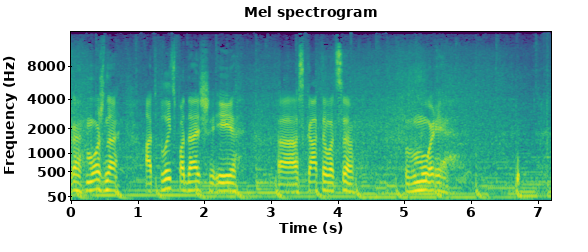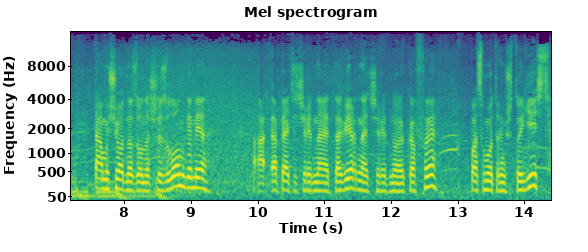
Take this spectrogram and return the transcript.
Э, можно отплыть подальше и э, скатываться в море. Там еще одна зона с шезлонгами. А, опять очередная таверна, очередное кафе. Посмотрим, что есть.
